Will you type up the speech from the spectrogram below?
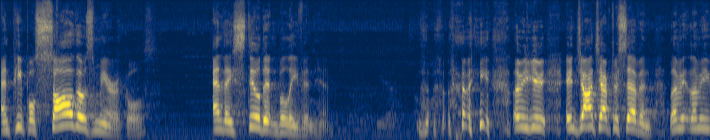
and people saw those miracles, and they still didn't believe in him. let, me, let me give you in John chapter 7. Let me, let, me,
